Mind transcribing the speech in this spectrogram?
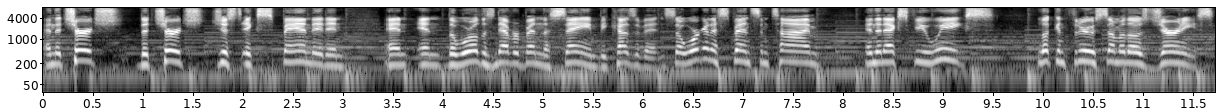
And the church the church just expanded and and and the world has never been the same because of it. And so we're going to spend some time in the next few weeks looking through some of those journeys.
